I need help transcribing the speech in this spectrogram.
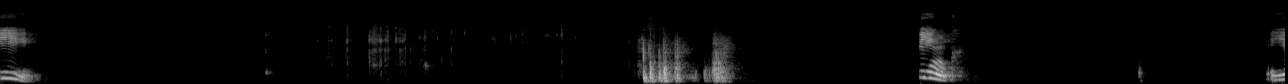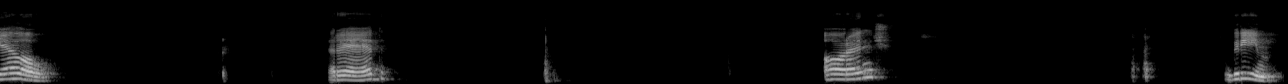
E. Pink. Yellow. Red. Orange. Green.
